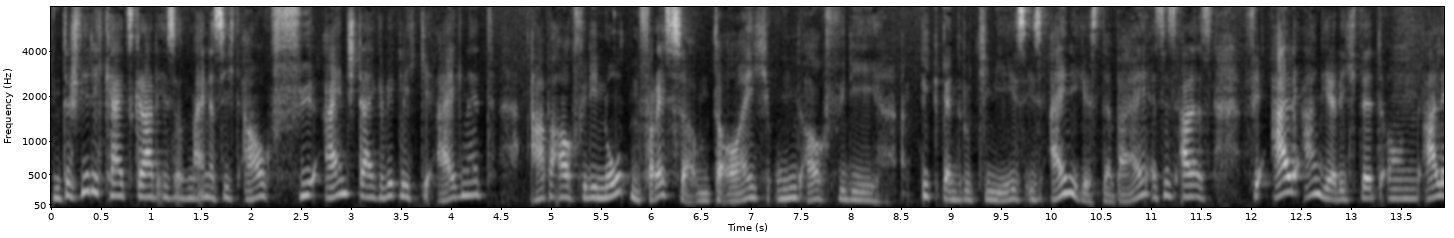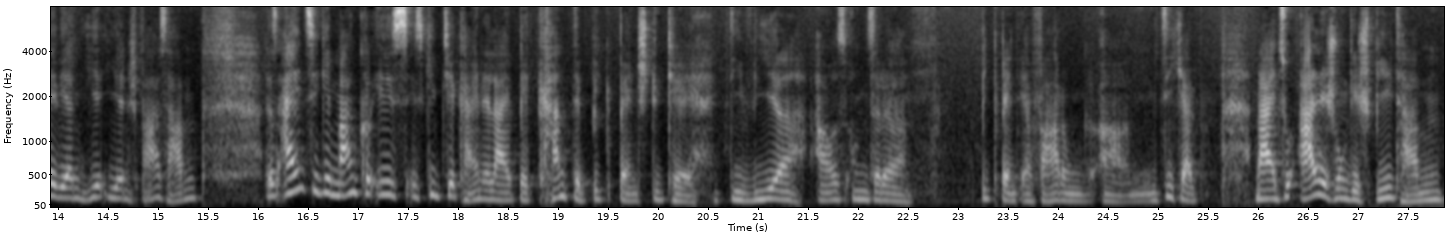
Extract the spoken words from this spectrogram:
Und der Schwierigkeitsgrad ist aus meiner Sicht auch für Einsteiger wirklich geeignet, aber auch für die Notenfresser unter euch und auch für die Big Band Routiniers ist einiges dabei. Es ist alles für alle angerichtet und alle werden hier ihren Spaß haben. Das einzige Manko ist, es gibt hier keinerlei bekannte Big Band Stücke, die wir aus unserer Big Band-Erfahrung äh, mit Sicherheit nahezu alle schon gespielt haben.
